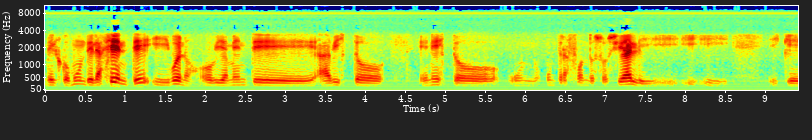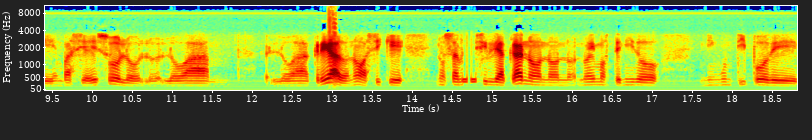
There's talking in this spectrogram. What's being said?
del común de la gente y bueno, obviamente ha visto en esto un, trasfondo social y, y, y, que en base a eso lo, lo, lo, ha, lo ha creado, ¿no? Así que no sabe decirle acá, no, no, no, no hemos tenido ningún tipo de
